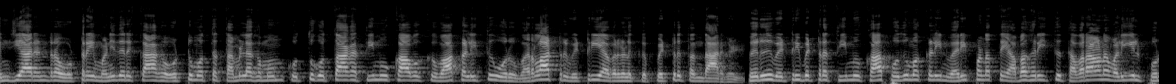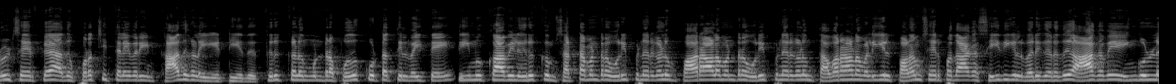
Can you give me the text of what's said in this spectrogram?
எம்ஜிஆர் என்ற ஒற்றை மனிதருக்காக ஒட்டுமொத்த தமிழகமும் கொத்து கொத்தாக திமுகவுக்கு வாக்களித்து ஒரு வரலாற்று வெற்றியை அவர்களுக்கு பெற்று தந்தார்கள். பெரு வெற்றி பெற்ற திமுக பொதுமக்களின் வரிப்பணத்தை அபகரித்து தவறான வழியில் பொருள் சேர்க்க அது புரட்சி தலைவரின் காதுகளை எட்டியது திருக்கழுங்குன்ற பொதுக்கூட்டத்தில் வைத்தே திமுகவில் இருக்கும் சட்டமன்ற உறுப்பினர்களும் பாராளுமன்ற உறுப்பினர்களும் தவறான வழியில் பணம் சேர்ப்பதாக செய்திகள் வருகிறது. ஆகவே இங்குள்ள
